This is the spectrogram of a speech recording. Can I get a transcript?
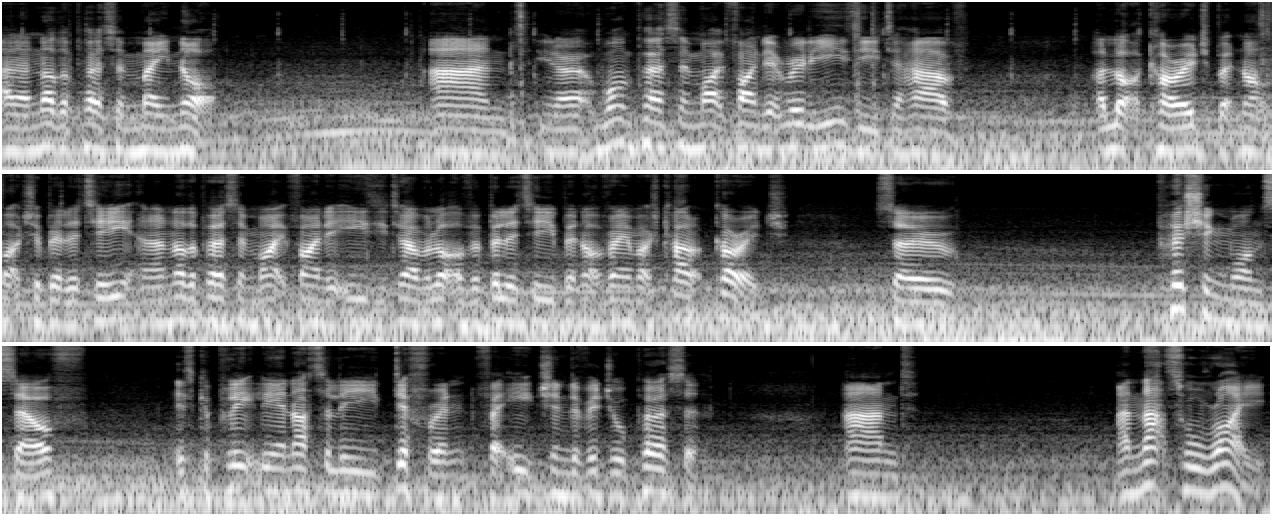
and another person may not. And you know, one person might find it really easy to have a lot of courage but not much ability, and another person might find it easy to have a lot of ability but not very much courage. So, pushing oneself is completely and utterly different for each individual person, and and that's all right.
